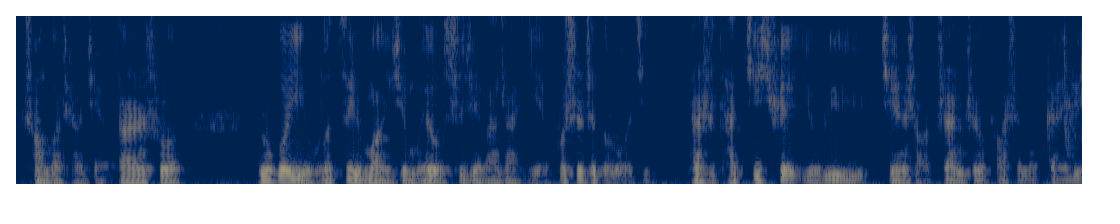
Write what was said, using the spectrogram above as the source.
创造条件。当然说，如果有了自由贸易，就没有世界大战，也不是这个逻辑。但是它的确有利于减少战争发生的概率。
